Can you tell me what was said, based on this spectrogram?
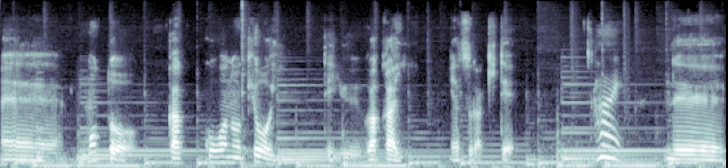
えー元学校の教員っていう若いやつが来てはい。で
